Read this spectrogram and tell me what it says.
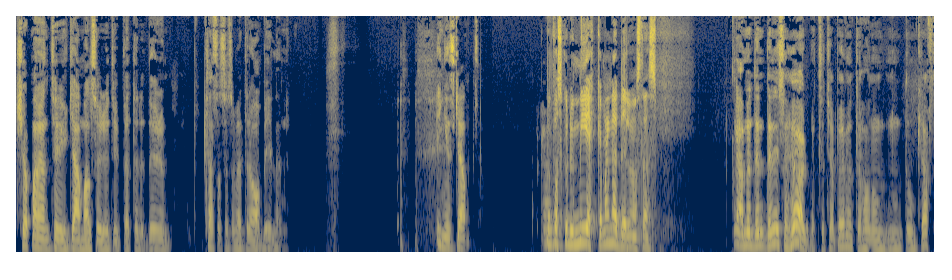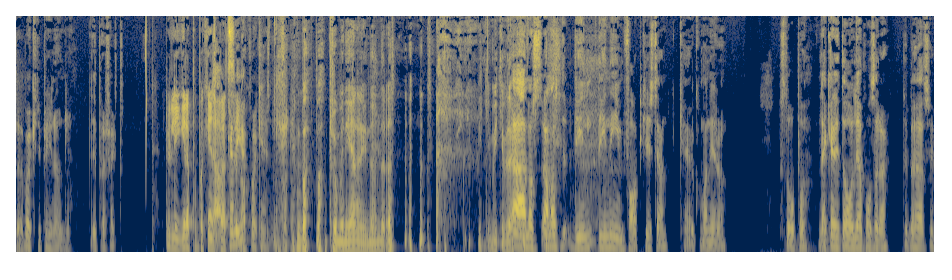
köper man en tillräckligt gammal så är det typ det är, det klassas som veteranbil. nämligen. Ingen skatt. Men vad ska du meka med den här bilen någonstans? Ja, men den, den är så hög vet du, så jag behöver inte ha någon, någon domkraft. Jag bara kryper in under. Det är perfekt. Du ligger där på Ja, parkeringsplatsen. kan ligga på parkeringsplatsen. bara, bara promenerar in under den. mycket, mycket. Ja, annars, annars din, din infart Christian kan jag komma ner och stå på. Läcka lite olja på sådär. Det behövs ju.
